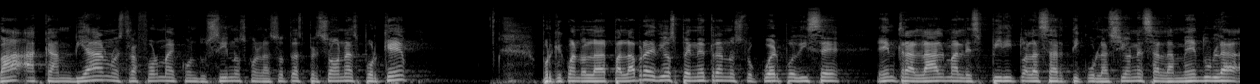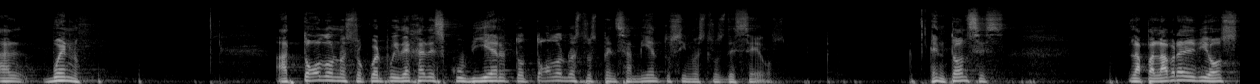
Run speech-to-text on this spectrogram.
va a cambiar nuestra forma de conducirnos con las otras personas. ¿Por qué? Porque cuando la palabra de Dios penetra en nuestro cuerpo, dice, entra al alma, al espíritu, a las articulaciones, a la médula, al bueno, a todo nuestro cuerpo y deja descubierto todos nuestros pensamientos y nuestros deseos. Entonces, la palabra de Dios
